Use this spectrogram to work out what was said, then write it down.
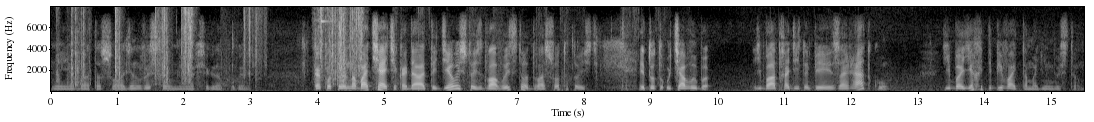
Не, я бы отошел. Один выстрел меня всегда пугает. Как вот э, на бачате, когда ты делаешь, то есть два выстрела, два шота, то есть, и тут у тебя выбор. Либо отходить на перезарядку, либо ехать добивать там одним выстрелом.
